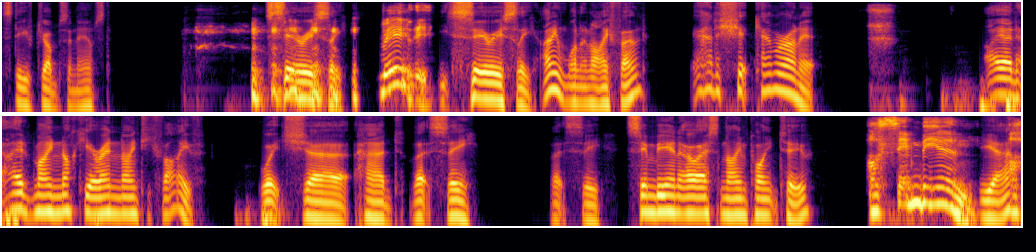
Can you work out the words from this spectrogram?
Steve Jobs announced. Seriously, Really? seriously, I didn't want an iPhone. It had a shit camera on it. I had I had my Nokia N95, which uh, had let's see, let's see, Symbian OS 9.2. Oh, Symbian. Yeah, Oh.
